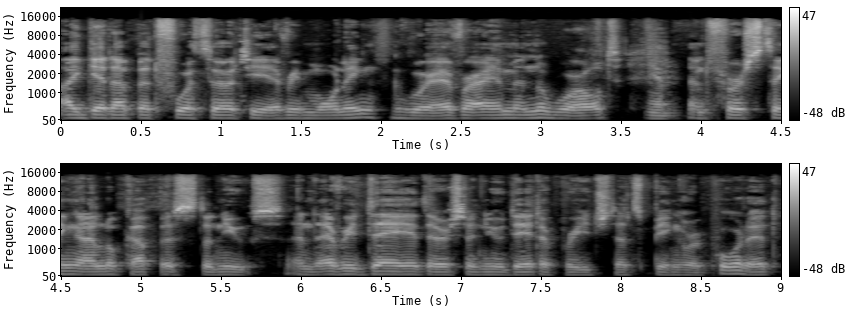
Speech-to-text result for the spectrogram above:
I get up at 4.30 every morning, wherever I am in the world, yep. and first thing I look up is the news. And every day there's a new data breach that's being reported.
